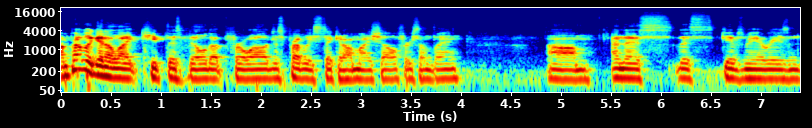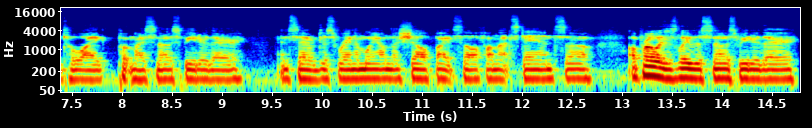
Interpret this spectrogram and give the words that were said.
I'm probably gonna like keep this build up for a while, just probably stick it on my shelf or something. Um, and this this gives me a reason to like put my snow speeder there instead of just randomly on the shelf by itself on that stand. So I'll probably just leave the snow speeder there,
